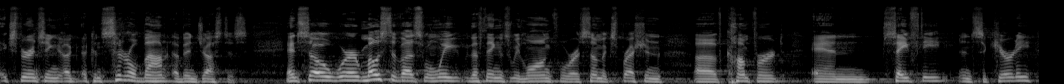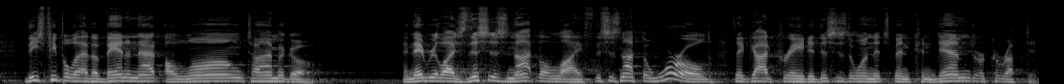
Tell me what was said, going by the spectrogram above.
experiencing a, a considerable amount of injustice. And so, where most of us, when we, the things we long for is some expression of comfort and safety and security, these people have abandoned that a long time ago. And they realize this is not the life, this is not the world that God created. This is the one that's been condemned or corrupted.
